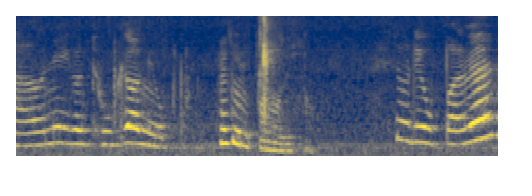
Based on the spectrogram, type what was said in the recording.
가은이 이건 도겸이 오빠. 해솔 오빠는 어디 있어? 소리 오빠는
